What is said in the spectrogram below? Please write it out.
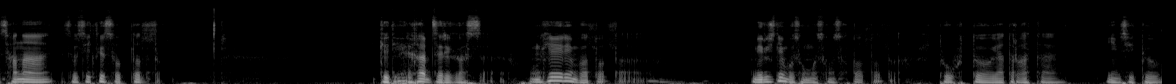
санаа сэтгэл судлал гэд ярихаар зэрэг бас үнэхээр юм бол э, мэрэгжлийн бус хүмүүс сонсоход бол төвхтөө ядаргаатай ийм сэдв.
